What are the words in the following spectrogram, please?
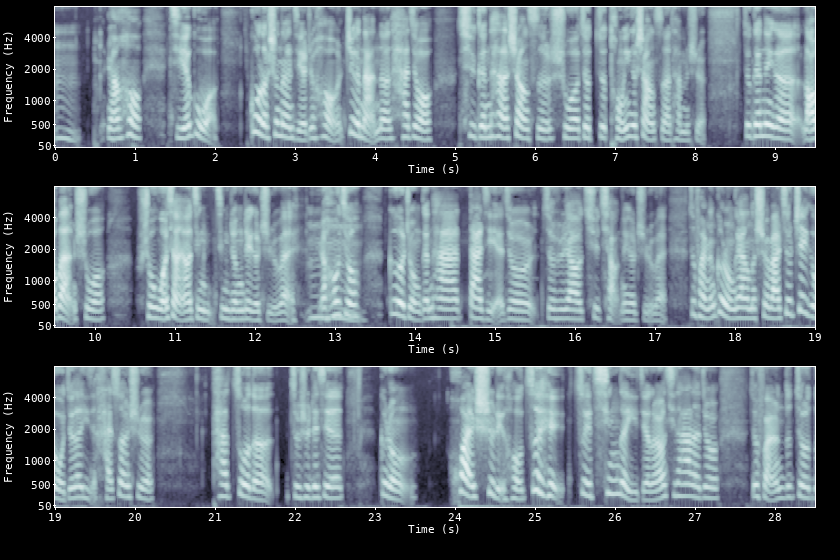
嗯，然后结果过了圣诞节之后，这个男的他就去跟他的上司说，就就同一个上司，他们是就跟那个老板说，说我想要竞竞争这个职位，然后就各种跟他大姐就就是要去抢那个职位，就反正各种各样的事儿吧。就这个我觉得已经还算是他做的，就是这些各种。坏事里头最最轻的一件了，然后其他的就就反正就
